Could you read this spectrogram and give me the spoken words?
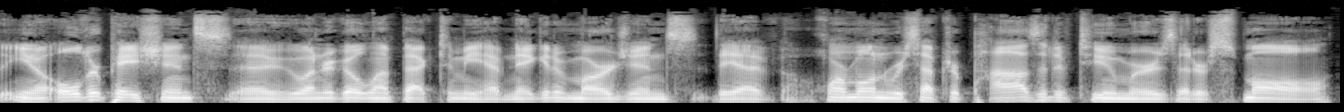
you know older patients uh, who undergo lumpectomy have negative margins. They have hormone receptor positive tumors that are small.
